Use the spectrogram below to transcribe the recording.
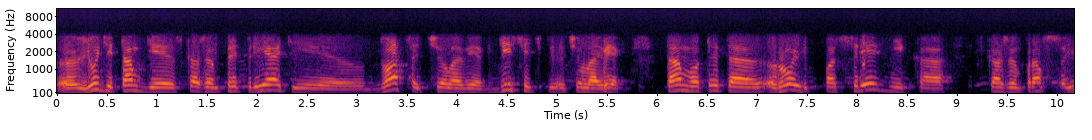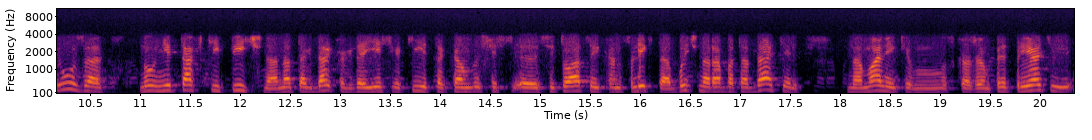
Э, люди там, где, скажем, предприятие 20 человек, 10 человек, там вот эта роль посредника, скажем, профсоюза, ну, не так типична. Она тогда, когда есть какие-то кон- э, ситуации конфликта. Обычно работодатель на маленьком, скажем, предприятии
